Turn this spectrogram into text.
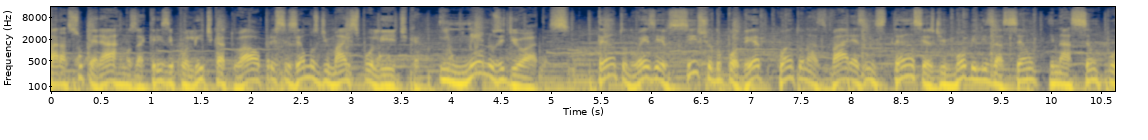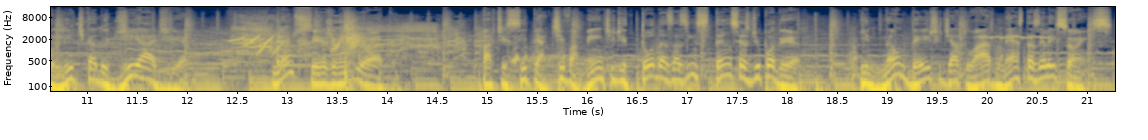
Para superarmos a crise política atual, precisamos de mais política e menos idiotas, tanto no exercício do poder quanto nas várias instâncias de mobilização e na ação política do dia a dia. Não seja um idiota. Participe ativamente de todas as instâncias de poder e não deixe de atuar nestas eleições.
